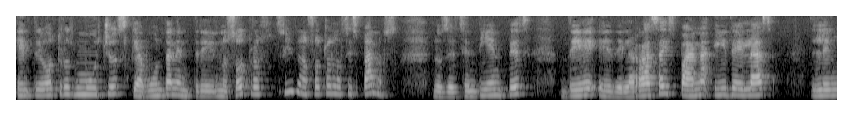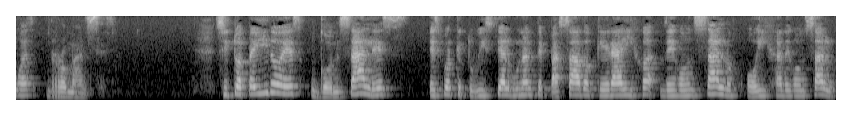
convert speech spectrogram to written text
entre otros muchos que abundan entre nosotros, sí, nosotros los hispanos, los descendientes de, eh, de la raza hispana y de las lenguas romances. Si tu apellido es González, es porque tuviste algún antepasado que era hija de Gonzalo o hija de Gonzalo.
